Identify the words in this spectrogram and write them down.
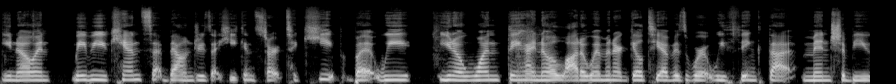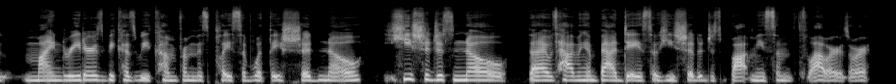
you know, and maybe you can set boundaries that he can start to keep. But we you know, one thing I know a lot of women are guilty of is where we think that men should be mind readers because we come from this place of what they should know. He should just know that I was having a bad day. So he should have just bought me some flowers or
